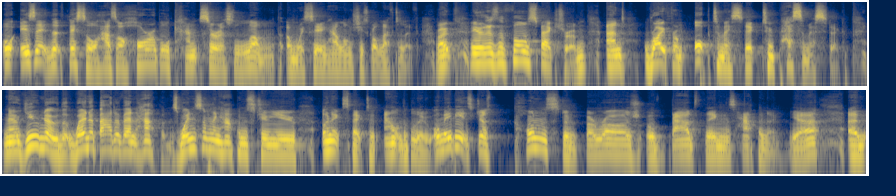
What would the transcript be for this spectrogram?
Or is it that Thistle has a horrible cancerous lump and we're seeing how long she's got left to live? Right? You know, there's a full spectrum, and right from optimistic to pessimistic. Now, you know that when a bad event happens, when something happens to you unexpected, out of the blue, or maybe it's just constant barrage of bad things happening. Yeah? Um,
